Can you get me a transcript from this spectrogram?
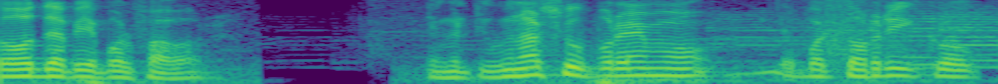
Todos de pie, por favor. En el Tribunal Supremo de Puerto Rico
